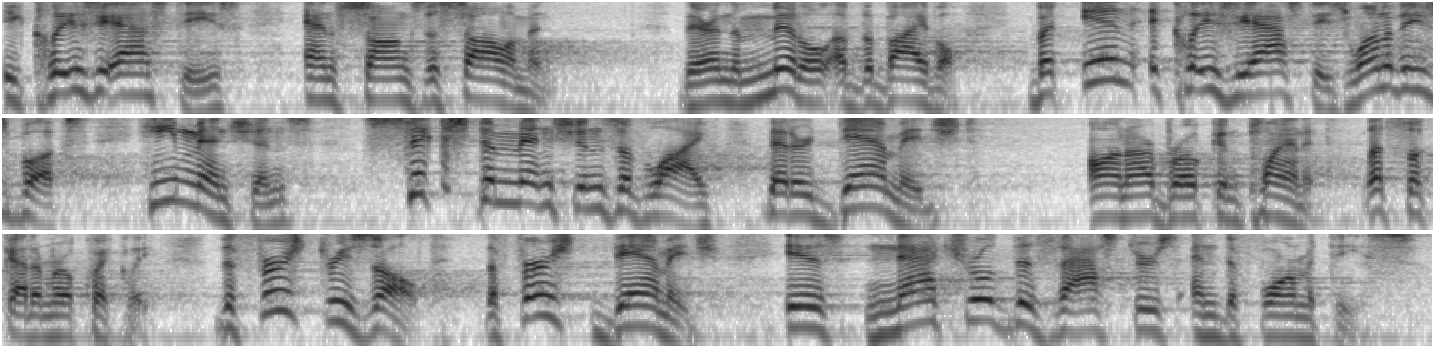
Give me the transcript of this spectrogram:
Ecclesiastes, and Songs of Solomon. They're in the middle of the Bible. But in Ecclesiastes, one of these books, he mentions six dimensions of life that are damaged on our broken planet. Let's look at them real quickly. The first result, the first damage, is natural disasters and deformities.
